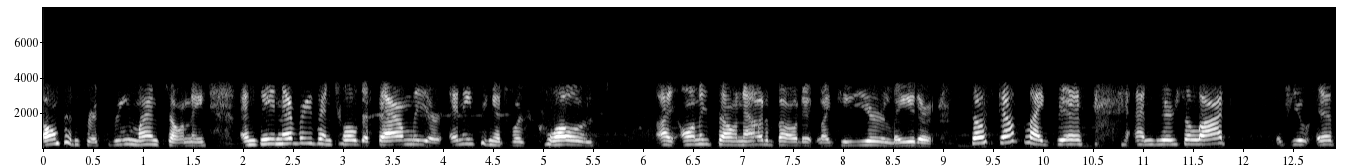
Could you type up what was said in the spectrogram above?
open for three months only and they never even told the family or anything. It was closed. I only found out about it like a year later so stuff like this and there's a lot if you if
